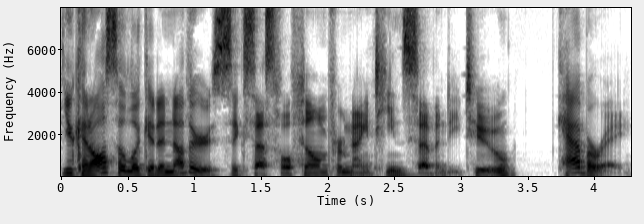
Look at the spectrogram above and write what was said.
You can also look at another successful film from 1972, Cabaret.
